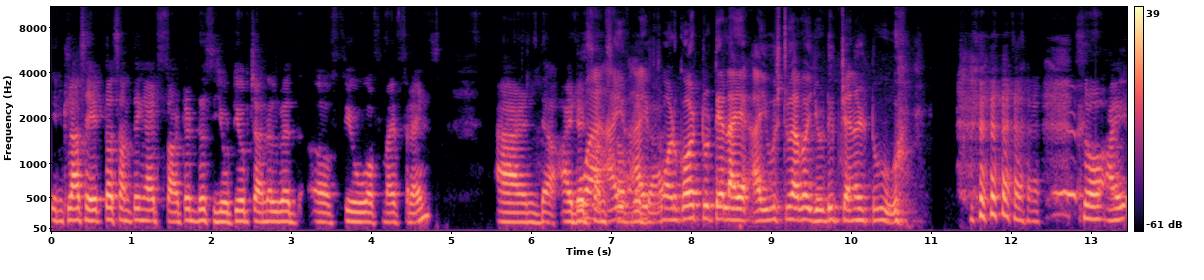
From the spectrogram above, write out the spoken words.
in class 8th or something, I had started this YouTube channel with a few of my friends, and uh, I Oh, did some I, stuff I, I that. forgot to tell. I, I used to have a YouTube channel too. so I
